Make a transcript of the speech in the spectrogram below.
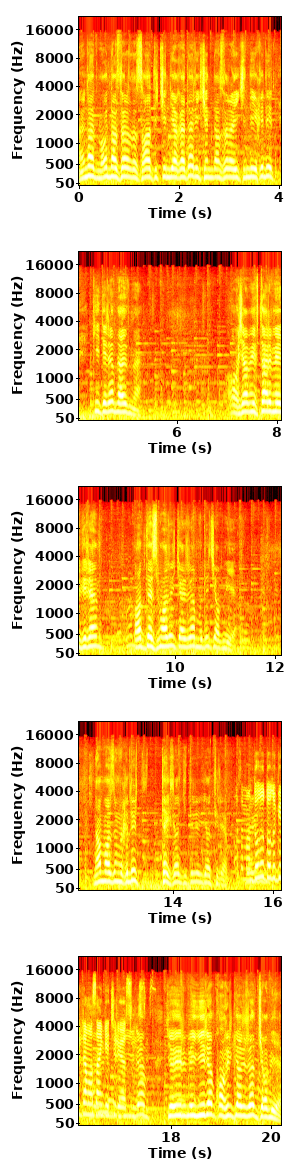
Anladın mı? Ondan sonra da saat ikindiye kadar, ikinden sonra ikindi yıkılır. Giderim evime. Akşam iftarımı ederim. Abdestimi alır gelirim bunu camiye. Namazımı kılır, tekrar giderim yatırım. O zaman dolu dolu bir Ramazan geçiriyorsunuz siz. Cehürümü yiyirem, kalkır gelirim camiye.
